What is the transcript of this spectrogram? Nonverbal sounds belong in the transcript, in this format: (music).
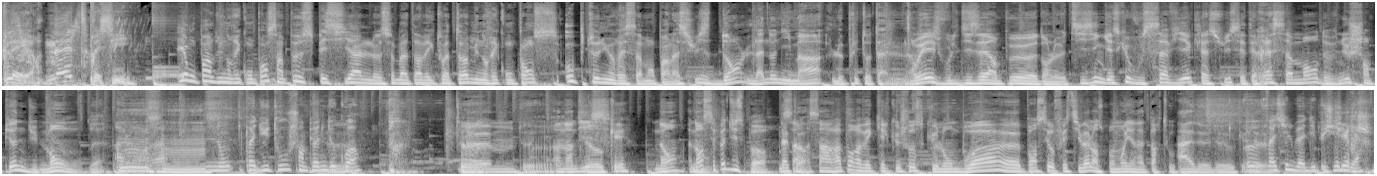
Clair, net, précis. Et on parle d'une récompense un peu spéciale ce matin avec toi Tom, une récompense obtenue récemment par la Suisse dans l'anonymat le plus total. Oui, je vous le disais un peu dans le teasing. Est-ce que vous saviez que la Suisse était récemment devenue championne du monde? Alors là, Mhm. non, pas du tout. Championne de quoi? Euh, Un indice? Ok. Non, non, c'est pas du sport. D'accord. C'est un- rapport avec quelque chose que l'on boit. Euh, pensez au festival, en ce moment il y en a de partout. Ah de, de, Euh, de- Facile, bah, des de pichets de bière.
